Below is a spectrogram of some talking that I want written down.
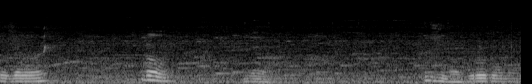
そうじゃない？ねどうえ。富士マグロ丼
